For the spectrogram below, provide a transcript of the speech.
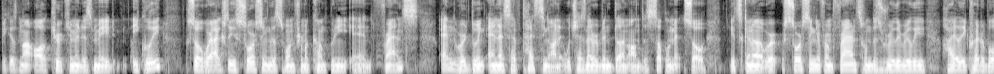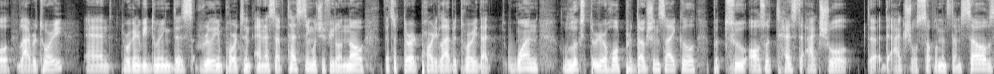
because not all curcumin is made equally. So we're actually sourcing this one from a company in France. And we're doing NSF testing on it, which has never been done on this supplement. So it's gonna we're sourcing it from France from this really, really highly credible laboratory and we're going to be doing this really important NSF testing, which, if you don't know, that's a third party laboratory that one looks through your whole production cycle, but two also tests the actual. The, the actual supplements themselves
